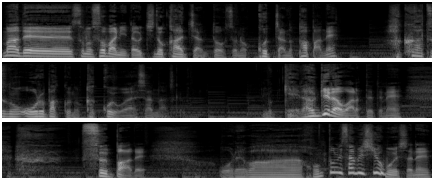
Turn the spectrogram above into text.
まあで、そのそばにいたうちの母ちゃんと、そのこっちゃんのパパね、白髪のオールバックのかっこいい親父さんなんですけど、もうゲラゲラ笑っててね、スーパーで。俺は、本当に寂しい思いしたね。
